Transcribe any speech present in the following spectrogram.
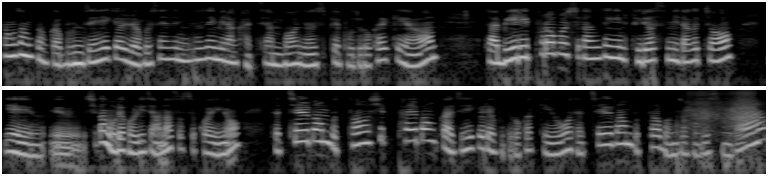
형성평가 문제 해결력을 선생님, 선생님이랑 같이 한번 연습해 보도록 할게요. 자, 미리 풀어볼 시간 선생님이 드렸습니다. 그쵸? 예, 예, 시간 오래 걸리지 않았었을 거예요. 자, 7번부터 18번까지 해결해 보도록 할게요. 자, 7번부터 먼저 보겠습니다.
